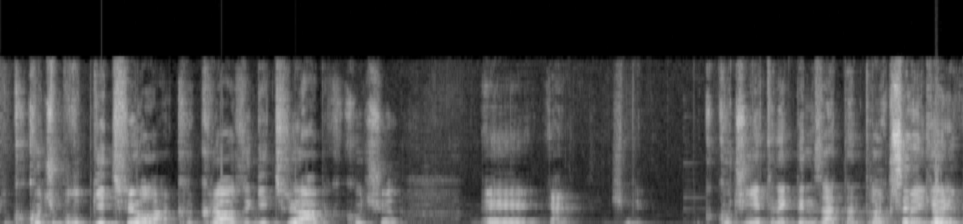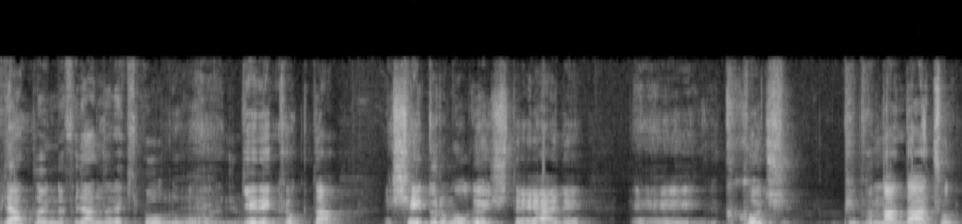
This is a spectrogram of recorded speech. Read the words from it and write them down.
şimdi koçu bulup getiriyorlar. Krause getiriyor abi koçu. E, yani şimdi koçun yeteneklerini zaten tartışmaya 92 gerek, de- olimpiyatlarında falan da rakip oldu bu oyuncu. gerek yok da şey durum oluyor işte yani e, koç Pippen'dan daha çok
